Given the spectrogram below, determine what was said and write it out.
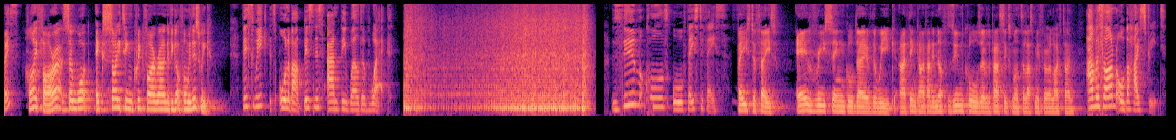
Chris. Hi, Farah. So, what exciting quickfire round have you got for me this week? This week it's all about business and the world of work. Zoom calls or face to face? Face to face every single day of the week. I think I've had enough Zoom calls over the past six months to last me for a lifetime. Amazon or the high street?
